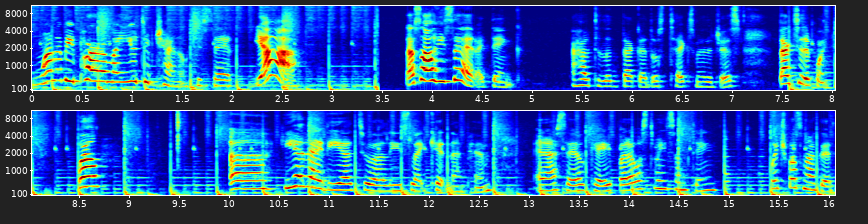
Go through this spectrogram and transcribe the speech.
want to be part of my YouTube channel? He said, yeah. That's all he said, I think. I have to look back at those text messages. Back to the point. Well, uh, he had the idea to at least like kidnap him. And I said, okay, but I was doing something, which was not good.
